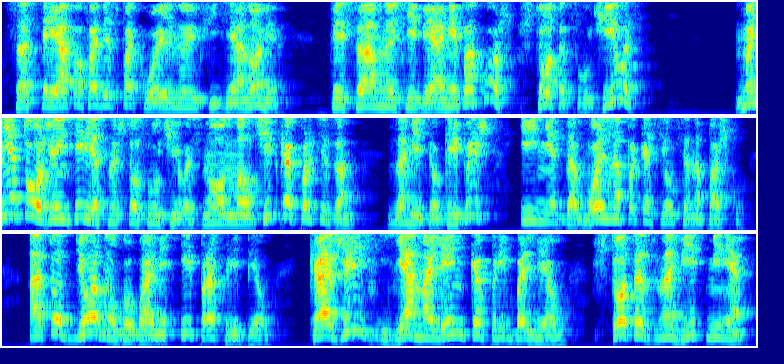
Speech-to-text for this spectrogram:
состряпав обеспокоенную физиономию. «Ты сам на себя не похож. Что-то случилось?» «Мне тоже интересно, что случилось, но он молчит, как партизан», – заметил Крепыш и недовольно покосился на Пашку. А тот дернул губами и прохрипел. «Кажись, я маленько приболел. Что-то знобит меня.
